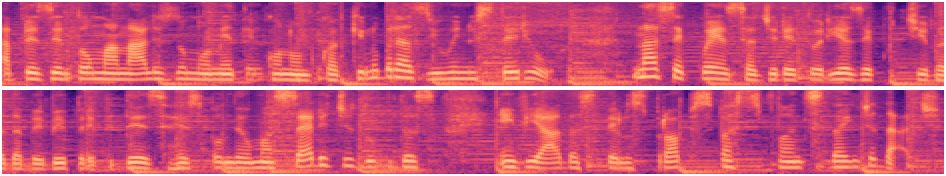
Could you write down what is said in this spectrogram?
apresentou uma análise do momento econômico aqui no Brasil e no exterior. Na sequência, a diretoria executiva da BB Previdência respondeu uma série de dúvidas enviadas pelos próprios participantes da entidade.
